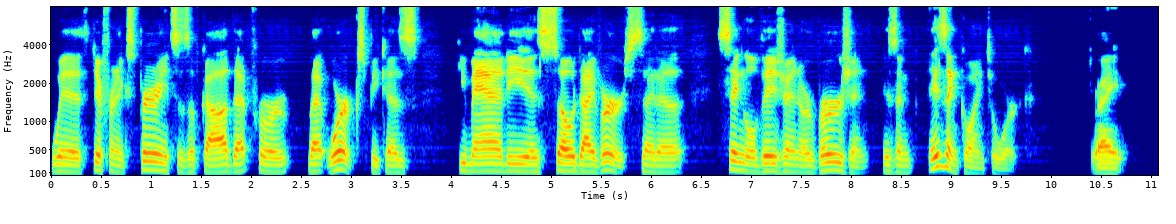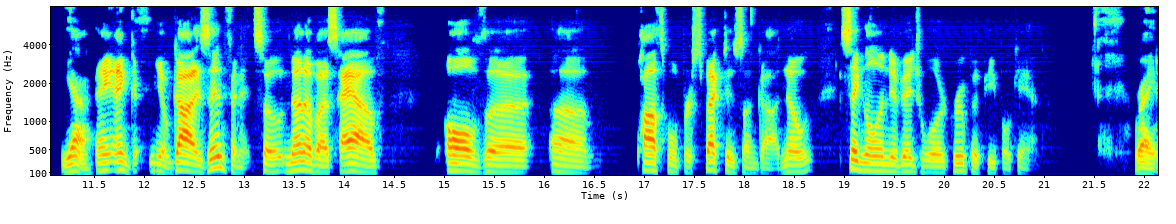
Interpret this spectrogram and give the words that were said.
with different experiences of God that for that works because humanity is so diverse that a single vision or version isn't isn't going to work. right. Yeah. And, and you know God is infinite, so none of us have all the um, possible perspectives on God. No single individual or group of people can. Right.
